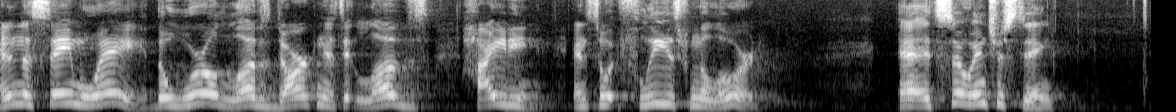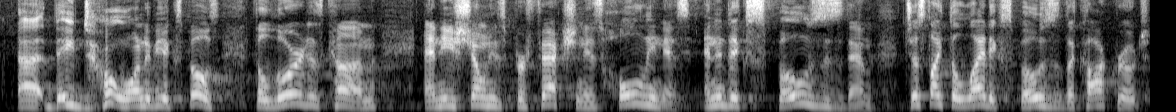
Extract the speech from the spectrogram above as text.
And in the same way, the world loves darkness, it loves hiding, and so it flees from the Lord. And it's so interesting. Uh, they don't want to be exposed. The Lord has come and he's shown his perfection, his holiness, and it exposes them. Just like the light exposes the cockroach,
